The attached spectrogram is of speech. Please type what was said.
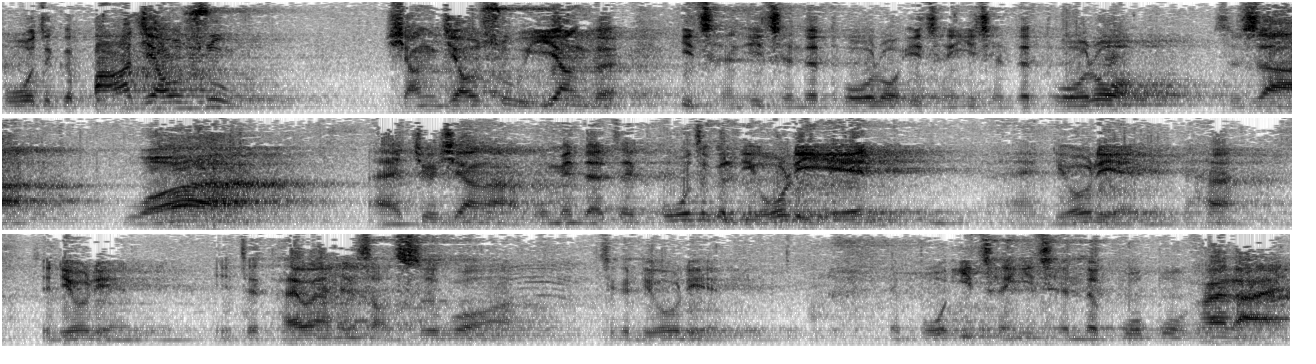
播这个芭蕉树、香蕉树一样的，一层一层的脱落，一层一层的脱落，是不是啊？我啊，哎，就像啊，我们的在剥这个榴莲，哎，榴莲，哈，这榴莲你在台湾很少吃过啊，这个榴莲，剥一层一层的剥剥开来，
